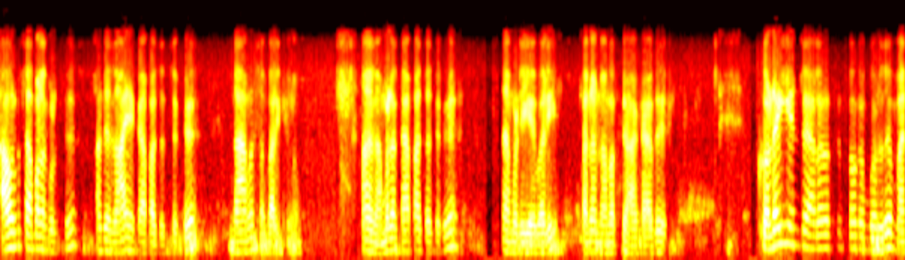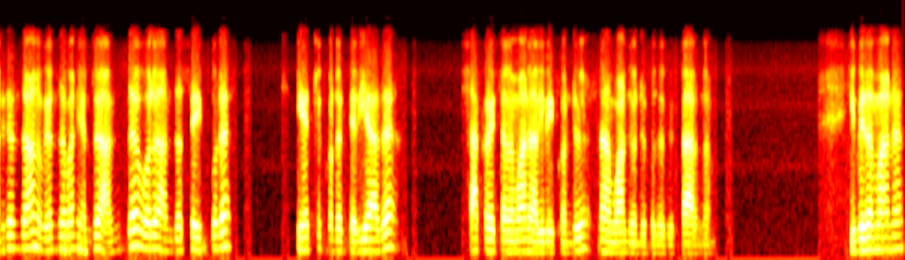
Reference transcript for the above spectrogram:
அவங்களுக்கு சம்பளம் கொடுத்து அந்த நாயை காப்பாற்றுறதுக்கு நாம சம்பாதிக்கணும். ஆனால் நம்மளை காப்பாற்றுறதுக்கு நம்முடைய வழி பணம் நமக்கு ஆகாது. கொலை என்ற அளவுக்கு போகும்பொழுது மனிதன்தான் உயர்ந்தவன் என்று அந்த ஒரு அந்தஸ்தை கூட ஏற்றுக்கொள்ள தெரியாத சாக்கடைத்தனமான அறிவை கொண்டு நாம் வாழ்ந்து கொண்டிருப்பதற்கு காரணம். இவ்விதமான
